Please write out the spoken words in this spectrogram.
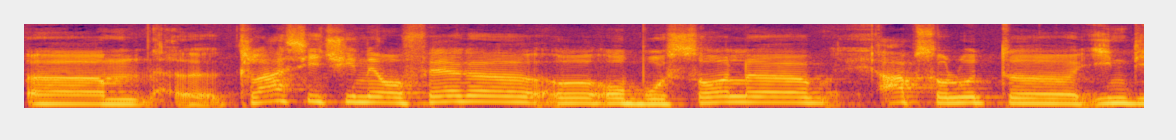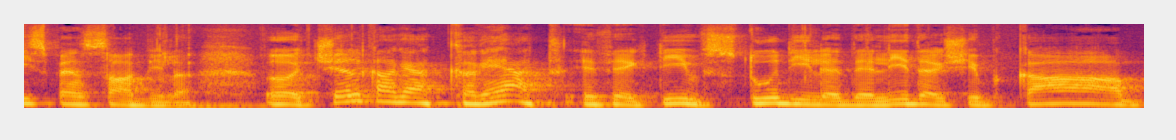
uh, clasicii ne oferă uh, o busolă absolut uh, indispensabilă. Uh, cel care a creat efectiv studiile de leadership ca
